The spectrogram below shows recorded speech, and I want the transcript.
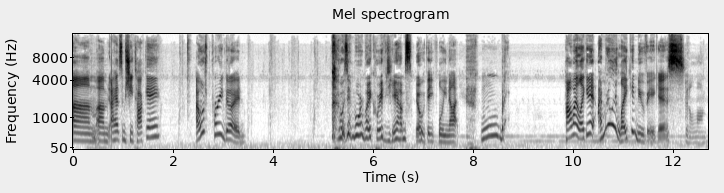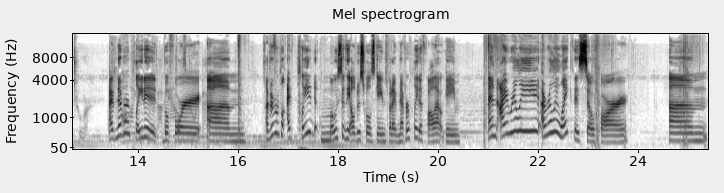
Um, um, I had some shiitake. I was pretty good. was it more microwaved yams? No, thankfully not. Mm. How am I liking it? I'm really liking New Vegas. It's been a long tour. I've never All played it about now is before. Um, I've never. Pl- I've played most of the Elder Scrolls games, but I've never played a Fallout game, and I really, I really like this so far. Um,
